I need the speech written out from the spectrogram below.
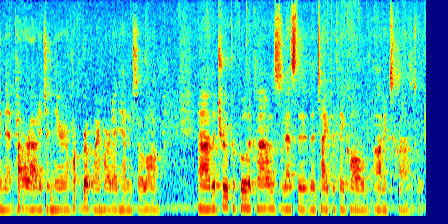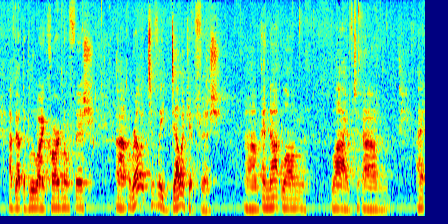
in that power outage in there. It broke my heart, I'd had him so long. Uh, the true Percula clowns, and that's the, the type that they call onyx clowns. I've got the blue-eyed cardinal fish, uh, a relatively delicate fish um, and not long-lived. Um, I,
